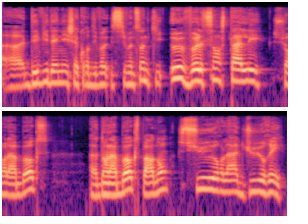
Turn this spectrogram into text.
euh, David Haney, Shakur Stevenson qui eux veulent s'installer sur la boxe, euh, dans la boxe pardon, sur la durée.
